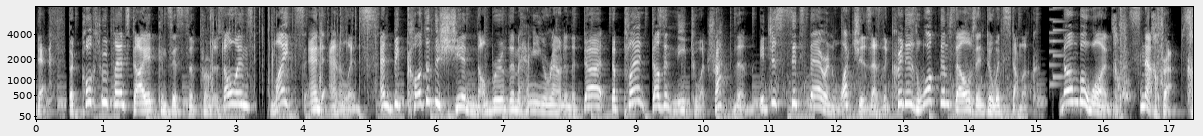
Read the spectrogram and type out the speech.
death. The corkscrew plant's diet consists of protozoans, mites, and annelids. And because of the sheer number of them hanging around in the dirt, the plant doesn't need to attract them. It just sits there and watches as the critters walk themselves into its stomach. Number 1. Snap Traps.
